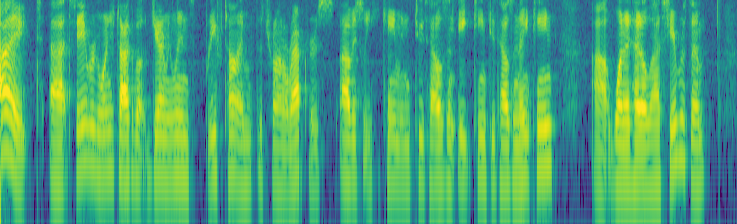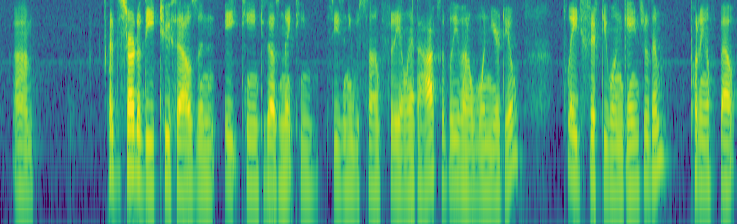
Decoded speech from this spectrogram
right. Uh, today we're going to talk about Jeremy Lin's brief time with the Toronto Raptors. Obviously, he came in 2018 2019, uh, won a title last year with them. Um, at the start of the 2018 2019 season, he was signed for the Atlanta Hawks, I believe, on a one year deal. Played 51 games with them, putting up about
